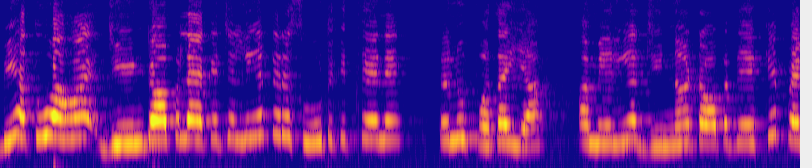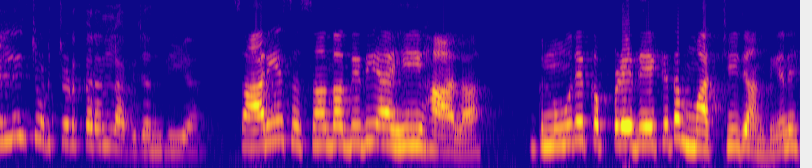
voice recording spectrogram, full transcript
ਵੀ ਆ ਤੂੰ ਆਹ ਜੀਨ ਟੌਪ ਲੈ ਕੇ ਚੱਲੀ ਆ ਤੇਰੇ ਸੂਟ ਕਿੱਥੇ ਨੇ? ਤੈਨੂੰ ਪਤਾ ਹੀ ਆ ਆ ਮੇਰੀਆਂ ਜੀਨਾਂ ਟੌਪ ਦੇਖ ਕੇ ਪਹਿਲਾਂ ਹੀ ਚੁੜ-ਚੁੜ ਕਰਨ ਲੱਗ ਜਾਂਦੀ ਆ। ਸਾਰੀਆਂ ਸੱਸਾਂ ਦਾ ਦੀਦੀ ਇਹੀ ਹਾਲ ਆ। ਗਨੂ ਦੇ ਕੱਪੜੇ ਦੇਖ ਕੇ ਤਾਂ ਮੱਚ ਹੀ ਜਾਂਦੀਆਂ ਨੇ।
